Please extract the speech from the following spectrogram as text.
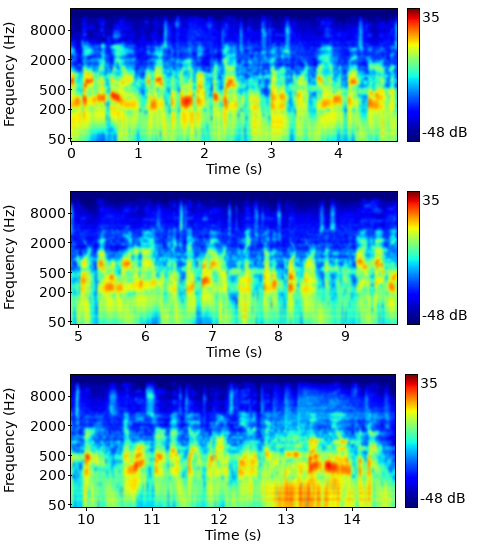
I'm Dominic Leone. I'm asking for your vote for judge in Struthers Court. I am the prosecutor of this court. I will modernize and extend court hours to make Struthers Court more accessible. I have the experience and will serve as judge with honesty and integrity. Vote Leone for judge.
